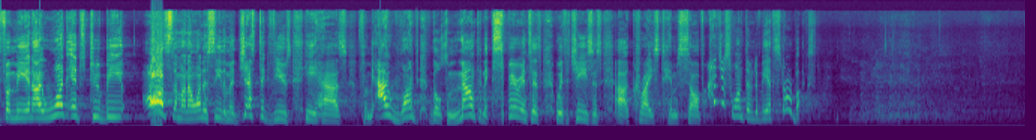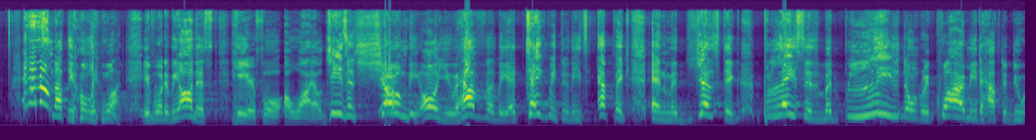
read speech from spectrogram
for me, and I want it to be awesome and I want to see the majestic views he has for me. I want those mountain experiences with Jesus uh, Christ himself. I just want them to be at Starbucks. And I know I'm not the only one, if we're to be honest here for a while. Jesus, show me all you have for me and take me to these epic and majestic places, but please don't require me to have to do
